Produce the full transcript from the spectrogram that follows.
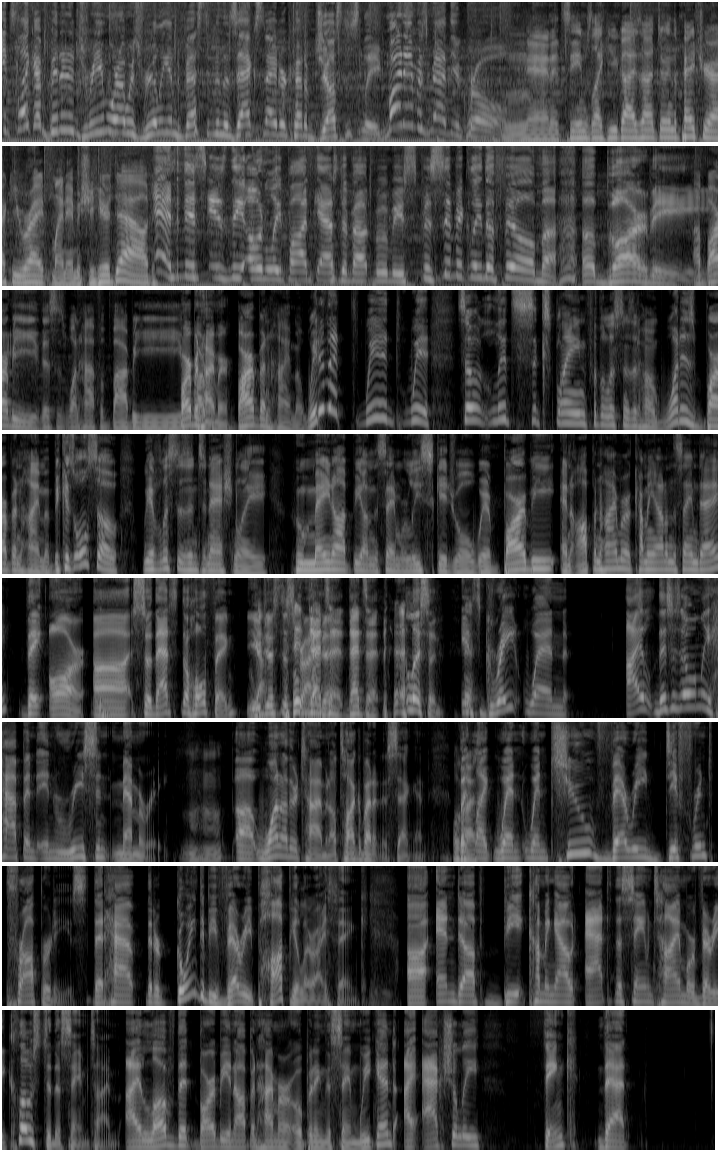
It's like I've been in a dream where I was really invested in the Zack Snyder cut of Justice League. My name is Matthew Kroll. And it seems like you guys aren't doing the patriarchy right. My name is Shahir Daud. And this is the only podcast about movies, specifically the film uh, Barbie. A Barbie. This is one half of Barbie. Barbenheimer. Bar- Barbenheimer. Where did that? Where? Where? So let's explain for the listeners at home what is Barbenheimer, because also we have listeners internationally who may not be on the same release schedule where Barbie and Oppenheimer are coming out on the same day. They are. Uh, so that's the whole thing. You Yeah. just described That's it. it. That's it. Listen, it's great when I. This has only happened in recent memory. Mhm. uh, one other time, and I'll talk about it in a second. Okay. But like when when two very different properties that have that are going to be very popular, I think, uh, end up be coming out at the same time or very close to the same time. I love that Barbie and Oppenheimer are opening the same weekend. I actually think that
